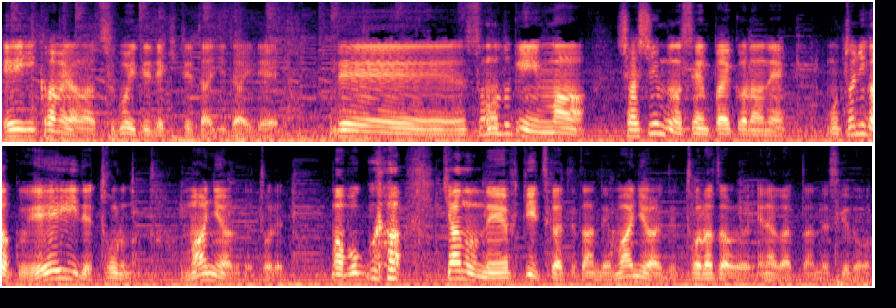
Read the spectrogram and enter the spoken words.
AE カメラがすごい出てきてた時代で、で、その時にまあ、写真部の先輩からね、もうとにかく AE で撮るなと。マニュアルで撮れと。まあ僕がキャノンの FT 使ってたんで、マニュアルで撮らざるを得なかったんですけど、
